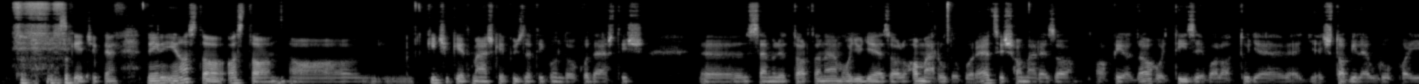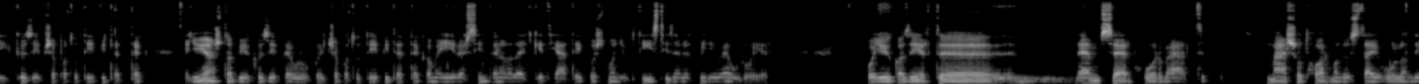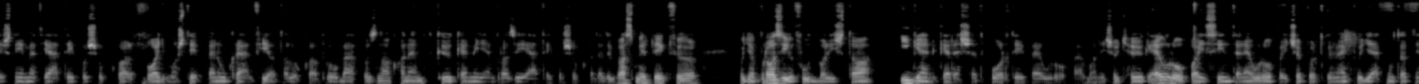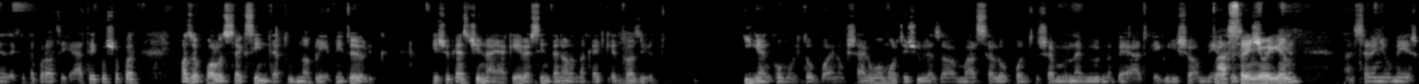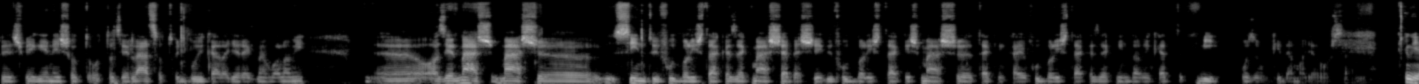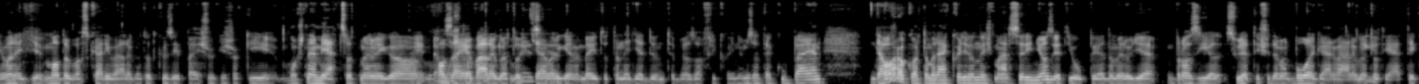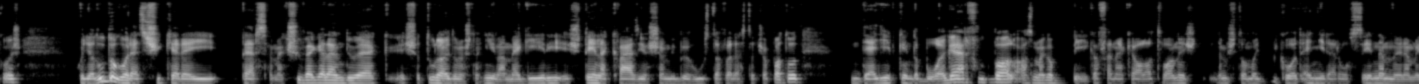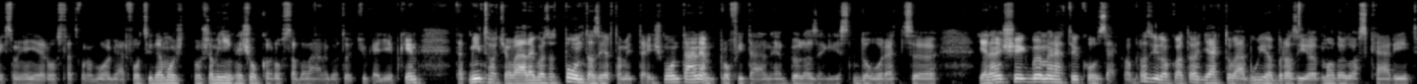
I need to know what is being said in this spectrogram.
Ez kétségtelen. De én, én azt, a, azt a, a kicsikét másképp üzleti gondolkodást is szem előtt tartanám, hogy ugye ez a, ha már Rudogorec, és ha már ez a, a példa, hogy tíz év alatt ugye egy, egy stabil európai középcsapatot építettek, egy olyan stabil közép-európai csapatot építettek, amely éves szinten elad egy-két játékost mondjuk 10-15 millió euróért. Hogy ők azért nem szerb, horvát, másod, harmadosztályú holland és német játékosokkal, vagy most éppen ukrán fiatalokkal próbálkoznak, hanem kőkeményen brazil játékosokkal. Tehát ők azt mérték föl, hogy a brazil futbalista igen keresett portéka Európában. És hogyha ők európai szinten, európai csoportkön meg tudják mutatni ezeket a brazil játékosokat, azok valószínűleg szinte tudnak lépni tőlük. És ők ezt csinálják, éves szinten eladnak egy-két brazilt igen komoly top bajnokságban. Most is ül ez a Marcelo, pontosabban nem ül, mert beállt végül is a mérkőzés végén. Igen. Marcelinho mérkőzés végén, és ott, ott azért látszott, hogy bujkál a gyerekben valami. Azért más, más szintű futbalisták ezek, más sebességű futbalisták és más technikájú futbalisták ezek, mint amiket mi hozunk ide Magyarországon. Igen, van egy madagaszkári válogatott középpályások is, aki most nem játszott, mert még a Éppen hazája válogatottjával igen, bejutott a negyed döntőbe az afrikai nemzetek kupáján. De arra akartam rákagyarodni, és már szerint azért jó példa, mert ugye Brazil születésű, de már bolgár válogatott igen. játékos, hogy a Ludogorec sikerei persze megsüvegelendőek, és a tulajdonosnak nyilván megéri, és tényleg kvázi a semmiből húzta fel ezt a csapatot, de egyébként a bolgár futball az meg a béka feneke alatt van, és nem is tudom, hogy mikor volt ennyire rossz. Én nem nagyon emlékszem, hogy ennyire rossz lett volna a bolgár foci, de most, most a miénknél sokkal rosszabb a válogatottjuk egyébként. Tehát mintha a válogatott pont azért, amit te is mondtál, nem profitálna ebből az egész Dórec jelenségből, mert hát ők hozzák a brazilokat, adják tovább újabb brazil, madagaszkári,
